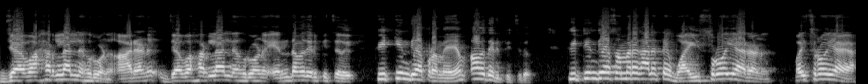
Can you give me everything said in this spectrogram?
ജവഹർലാൽ നെഹ്റു ആണ്. ആരാണ് ജവഹർലാൽ നെഹ്റു ആണ് എന്ത് അവതരിപ്പിച്ചത്? ക്വിറ്റ് ഇന്ത്യ പ്രമേയം അവതരിപ്പിച്ചത്. ക്വിറ്റ് ഇന്ത്യ സമരകാലത്തെ വൈസ്രോയി ആരാണ്? വൈസ്രോയി ആയ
